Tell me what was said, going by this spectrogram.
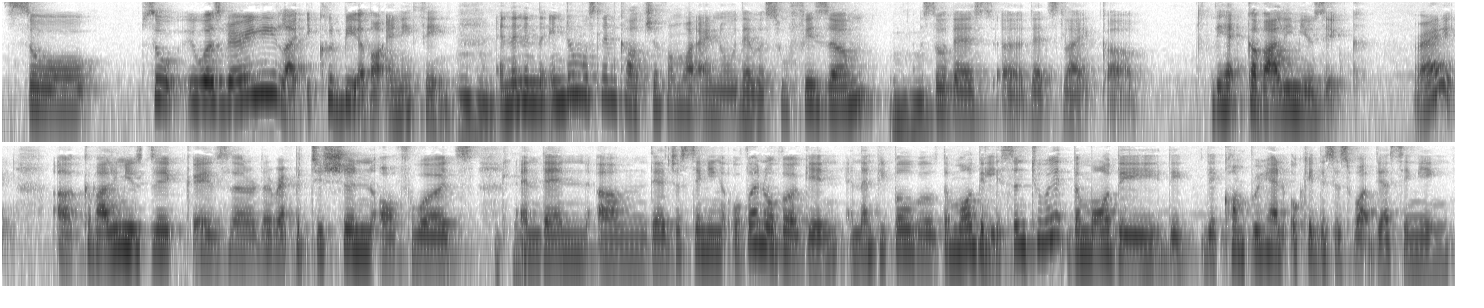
so so it was very like it could be about anything. Mm-hmm. And then in the Indo-Muslim culture, from what I know, there was Sufism. Mm-hmm. So there's uh, that's like uh, they had Qawwali music, right? Uh, Qawwali music is uh, the repetition of words, Okay. and then um, they're just singing over and over again. And then people will, the more they listen to it, the more they they, they comprehend. Okay, this is what they're singing,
